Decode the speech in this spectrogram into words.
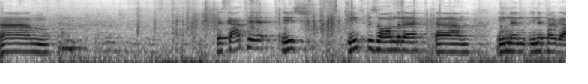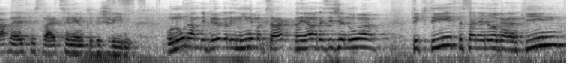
Ähm, das Ganze ist insbesondere ähm, in, den, in den Paragraphen 11 bis 13 irgendwie beschrieben. Und nun haben die Bürgerlichen immer gesagt, naja, das ist ja nur fiktiv, das sind ja nur Garantien.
